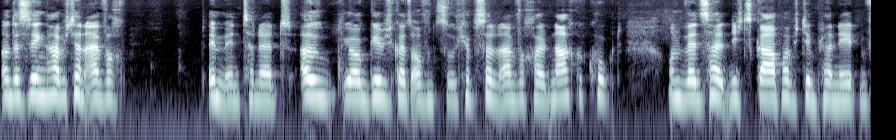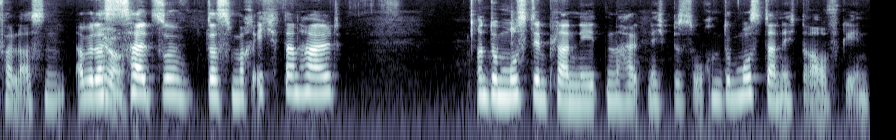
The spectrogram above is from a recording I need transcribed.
und deswegen habe ich dann einfach im Internet, also ja, gebe ich ganz offen zu, ich habe es dann einfach halt nachgeguckt und wenn es halt nichts gab, habe ich den Planeten verlassen. Aber das ja. ist halt so, das mache ich dann halt. Und du musst den Planeten halt nicht besuchen. Du musst da nicht draufgehen.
